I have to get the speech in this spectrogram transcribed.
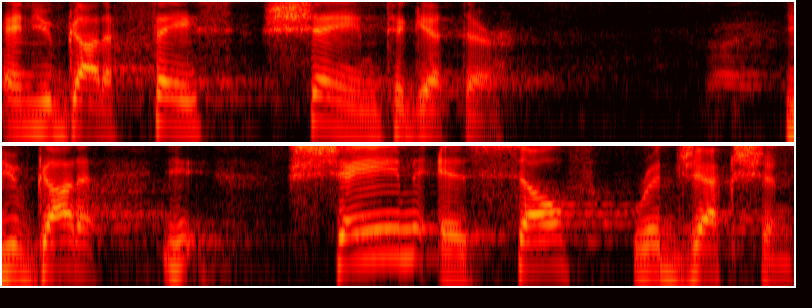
and you've got to face shame to get there. You've got to. You, Shame is self rejection.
